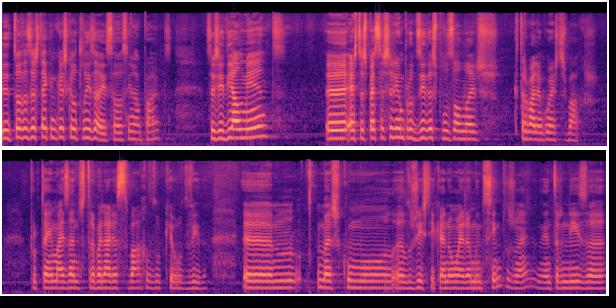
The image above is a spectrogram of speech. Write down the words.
Eh, todas as técnicas que eu utilizei, só assim à parte. Ou seja, idealmente, estas peças seriam produzidas pelos oleiros que trabalham com estes barros porque têm mais anos de trabalhar esse barro do que eu de vida. Um, mas como a logística não era muito simples, não é? entre Nisa,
